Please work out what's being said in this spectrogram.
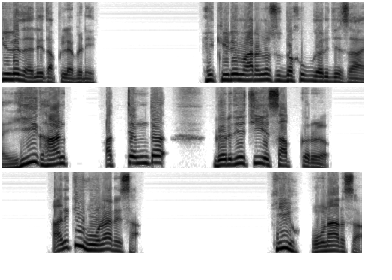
किडे झालेत आपल्याकडे. हे किडे मारणं सुद्धा खूप गरजेचं आहे. ही घाण अत्यंत गरजेची आहे साफ करणं. आणि ती होणार आहे साफ. ही होणार सा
